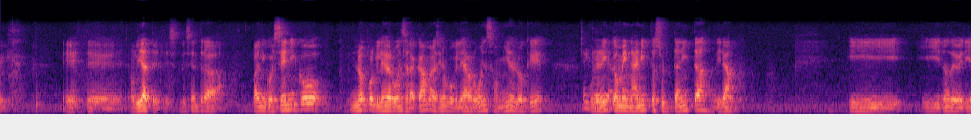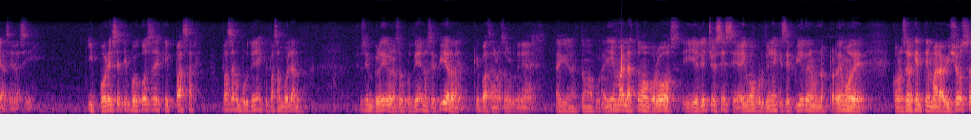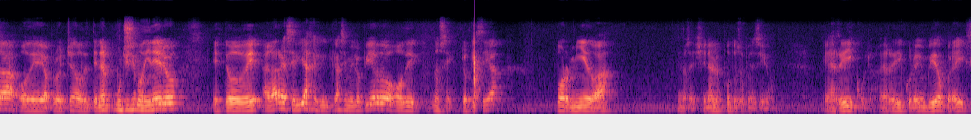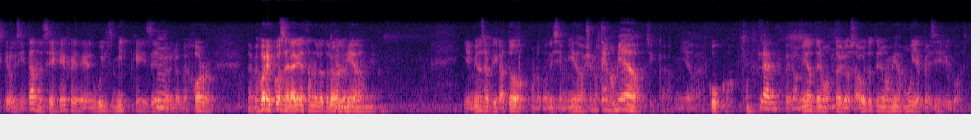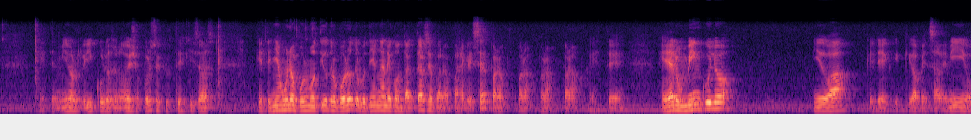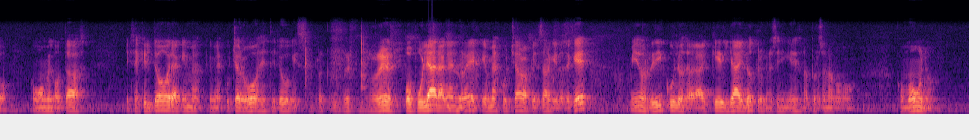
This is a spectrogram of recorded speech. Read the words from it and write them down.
Este, olvídate, les, les entra pánico escénico no porque les dé vergüenza la cámara, sino porque les da vergüenza o miedo lo que fulanito, menganito, sultanita dirán. Y, y, no debería ser así. Y por ese tipo de cosas es que pasa, pasan oportunidades que pasan volando. Yo siempre digo, las oportunidades no se pierden. ¿Qué pasa con las oportunidades? Alguien las toma por Alguien más las toma por vos. Y el hecho es ese, hay oportunidades que se pierden, nos perdemos de conocer gente maravillosa o de aprovechar o de tener muchísimo dinero esto de agarrar ese viaje que casi me lo pierdo o de, no sé, lo que sea, por miedo a, no sé, llenar los puntos suspensivos. Es ridículo, es ridículo. Hay un video por ahí, creo que sí estando, ese jefe de Will Smith que dice mm. lo, mejor, las mejores cosas de la vida están del otro lado del miedo. Y el miedo se aplica a todo. Uno cuando dice miedo, yo no tengo miedo. Sí, miedo al cuco. Claro. Pero miedo tenemos todos. Los adultos tenemos miedos muy específicos. Este, el miedo al ridículo es uno de ellos. Por eso es que ustedes quizás que tenían uno por un motivo, otro por otro, pero tenían ganas de contactarse para, para crecer, para, para, para, para este, generar un vínculo, miedo a qué, qué, va a pensar de mí, o como me contabas, esa escritora que me, que me escucharon vos, este loco que es re, popular acá en redes, que me ha escuchado a pensar que no sé qué, miedos ridículos a, a, qué dirá el otro, que no sé ni quién es, una persona como, como uno.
